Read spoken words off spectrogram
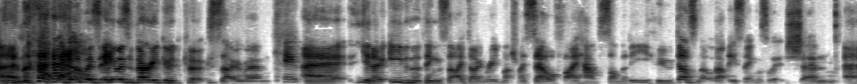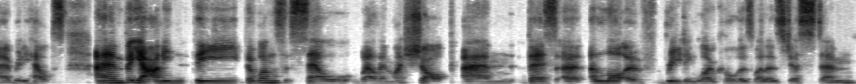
um he wow. was he was a very good cook so um Okay. uh you know even the things that i don't read much myself i have somebody who does know about these things which um uh, really helps um but yeah i mean the the ones that sell well in my shop um there's a, a lot of reading local as well as just um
